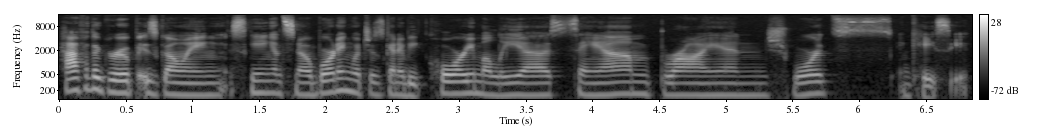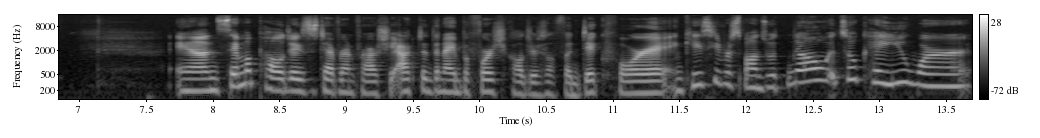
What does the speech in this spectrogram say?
Half of the group is going skiing and snowboarding, which is going to be Corey, Malia, Sam, Brian, Schwartz, and Casey. And Sam apologizes to everyone for how she acted the night before. She called herself a dick for it. And Casey responds with, No, it's okay, you weren't.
